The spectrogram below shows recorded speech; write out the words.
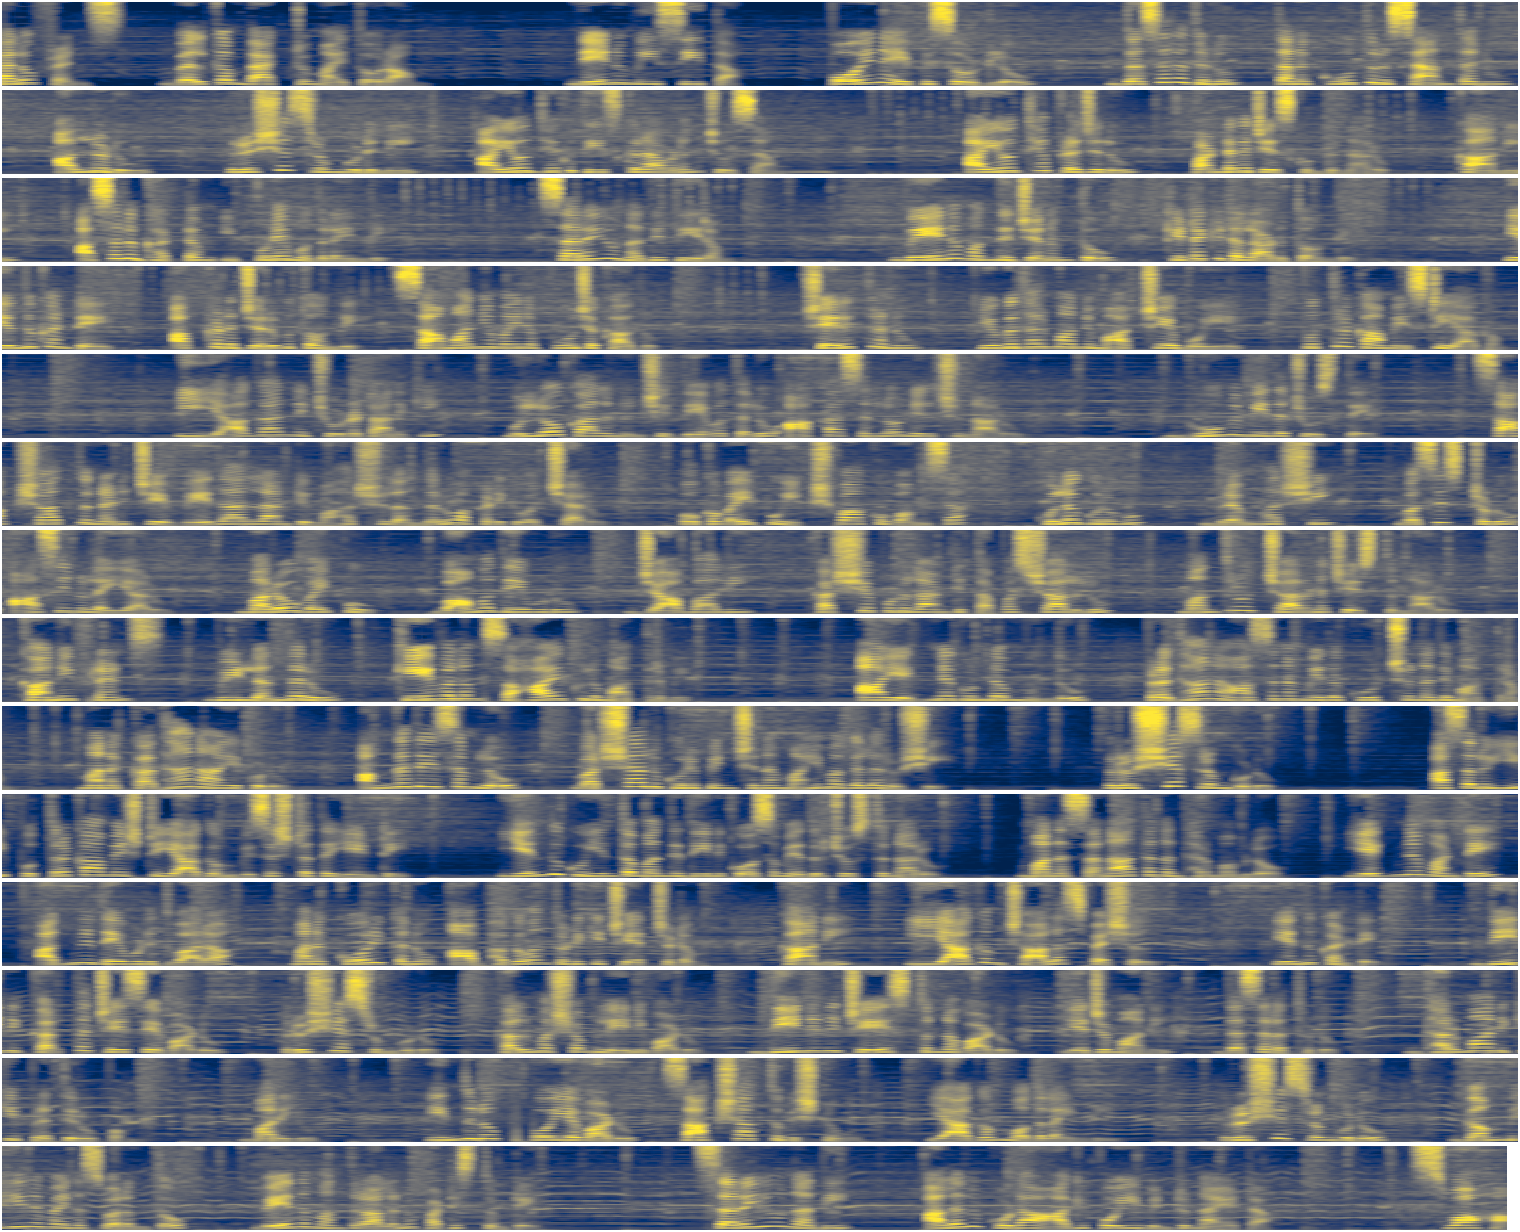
Hello friends welcome back to మైతోరామ్. నేను మీ సీత. పోయిన ఎపిసోడ్లో దశరథుడు తన కూతురు శాంతను అల్లుడు ఋష్యశృంగుడిని అయోధ్యకు తీసుకురావడం చూశాం. అయోధ్య ప్రజలు పండగ చేసుకుంటున్నారు కానీ అసలు ఘట్టం ఇప్పుడే మొదలైంది. సరయు నది తీరం. వేల మంది జనంతో కిటకిటలాడుతోంది. ఎందుకంటే అక్కడ జరుగుతోంది సామాన్యమైన పూజ కాదు. చరిత్రను యుగధర్మాన్ని మార్చేయబోయే పుత్రకామేష్టి యాగం. ఈ యాగాన్ని చూడటానికి ముల్లోకాల నుంచి దేవతలు ఆకాశంలో నిల్చున్నారు. భూమి మీద చూస్తే సాక్షాత్తు నడిచే వేదాల్లాంటి మహర్షులందరూ అక్కడికి వచ్చారు. ఒకవైపు ఇక్ష్వాకు వంశ కులగురువు బ్రహ్మర్షి వశిష్ఠుడు ఆసీనులయ్యారు. మరోవైపు వామదేవుడు జాబాలి కశ్యపుడు లాంటి తపశ్శాలులు మంత్రోచ్చారణ చేస్తున్నారు. కానీ ఫ్రెండ్స్ వీళ్ళందరూ కేవలం సహాయకులు మాత్రమే. ఆ యజ్ఞగుండం ముందు ప్రధాన ఆసనం మీద కూర్చున్నది మాత్రం మన కథానాయకుడు అంగదేశంలో వర్షాలు కురిపించిన మహిమగల ఋషి ఋష్యశృంగుడు. అసలు ఈ పుత్రకామేష్టి యాగం విశిష్టత ఏంటి? ఎందుకు ఇంతమంది దీనికోసం ఎదురుచూస్తున్నారు? మన సనాతన ధర్మంలో యజ్ఞం అంటే అగ్నిదేవుడి ద్వారా మన కోరికను ఆ భగవంతుడికి చేర్చడం. కాని ఈ యాగం చాలా స్పెషల్. ఎందుకంటే దీని కర్త చేసేవాడు ఋష్యశృంగుడు కల్మషం లేనివాడు దీనిని చేయిస్తున్నవాడు యజమాని దశరథుడు ధర్మానికి ప్రతిరూపం. మరియు ఇందులో పోయేవాడు సాక్షాత్తు విష్ణువు యాగం మొదలైంది. ఋష్యశృంగుడు గంభీరమైన స్వరంతో వేదమంత్రాలను పఠిస్తుంటే సరయూ నది అలలు కూడా ఆగిపోయి వింటున్నాయట. స్వాహ!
